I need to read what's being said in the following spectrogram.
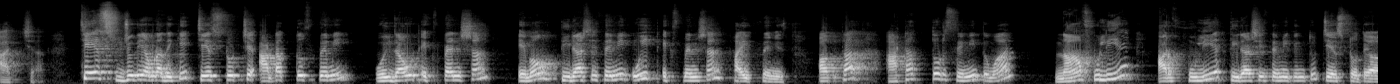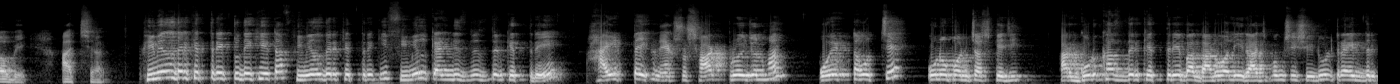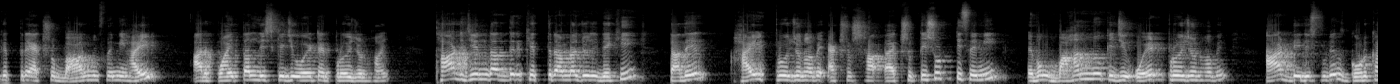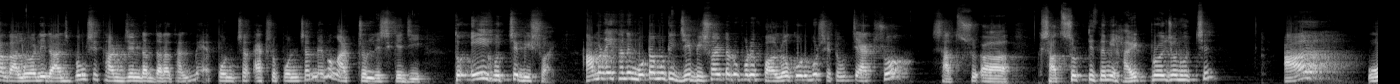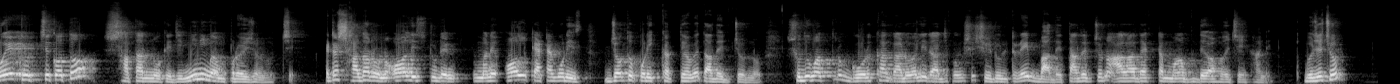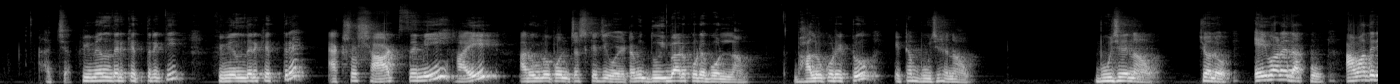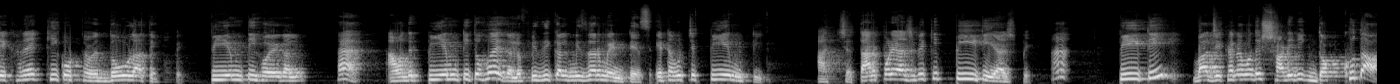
আচ্ছা চেস্ট যদি আমরা দেখি, চেস্ট হচ্ছে আটাত্তর সেমি উইদাউট এক্সপেনশন এবং তিরাশি cm with expansion five cms অর্থাৎ আটাত্তর সেমি তোমার না ফুলিয়ে আর ফুলিয়ে তিরাশি সেমি কিন্তু চেস্ট হতে হবে। আচ্ছা ফিমেলদের ক্ষেত্রে একটু দেখি এটা। ফিমেলদের ক্ষেত্রে কি? ফিমেল ক্যান্ডিডেটদের ক্ষেত্রে হাইটটা এখানে একশো ষাট প্রয়োজন হয়, ওয়েটটা হচ্ছে উনপঞ্চাশ কেজি। আর গোর্খাসদের ক্ষেত্রে বা গাড়োয়ালি রাজবংশী শিডিউল ট্রাইবদের ক্ষেত্রে একশো বাহান্ন সেমি হাইট আর পঁয়তাল্লিশ কেজি ওয়েটের প্রয়োজন হয়। থার্ড জেন্ডারদের ক্ষেত্রে আমরা যদি দেখি, তাদের হাইট প্রয়োজন হবে একশো একশো তেষট্টি সেমি এবং বাহান্ন কেজি ওয়েট প্রয়োজন হবে। আর dead students Gorkha Garhwali Rajbanshi third gender দ্বারা থাকবে একশো পঞ্চান্ন এবং আটচল্লিশ কেজি। তো এই হচ্ছে বিষয়। আমরা এখানে মোটামুটি যে বিষয়টার উপরে ফলো করব, সেটা হচ্ছে একশো সাতষট্টি সেমি হাইট প্রয়োজন হচ্ছে। আর ওয়েট হচ্ছে কত? সাতান্ন কেজি মিনিমাম প্রয়োজন হচ্ছে। এটা সাধারণ অল স্টুডেন্ট মানে অল ক্যাটাগরিজ যত পরীক্ষার্থী হবে তাদের জন্য। শুধুমাত্র গোর্খা, গাড়োয়ালি, রাজবংশী শিডিউল ট্রাইব বাদে, তাদের জন্য আলাদা একটা মাপ দেওয়া হয়েছে এখানে। বুঝেছ? আচ্ছা ফিমেলদের ক্ষেত্রে কি? ফিমেলদের ক্ষেত্রে একশো ষাট সেমি হাইট আর উনপঞ্চাশ কেজি ওয়েট আমি দুইবার করে বললাম। ভালো করে একটু এটা বুঝে নাও। বুঝে নাও। চলো, এইবারে দেখো, আমাদের এখানে কি করতে হবে? দৌড়াতে হবে। পিএমটি হয়ে গেল। হ্যাঁ আমাদের পিএমটি তো হয়ে গেল ফিজিক্যাল মেজারমেন্ট এটা হচ্ছে পিএমটি আচ্ছা তারপরে আসবে কি? পিইটি আসবে। হ্যাঁ পিইটি বা যেখানে আমাদের শারীরিক দক্ষতা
